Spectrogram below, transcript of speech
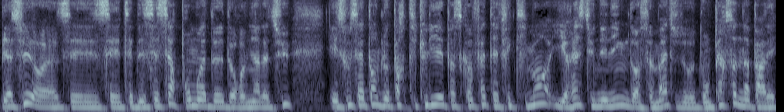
Bien sûr, c'était nécessaire pour moi de, revenir là-dessus, et sous cet angle particulier, parce qu'en fait, effectivement, il reste une énigme dans ce match dont personne n'a parlé.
